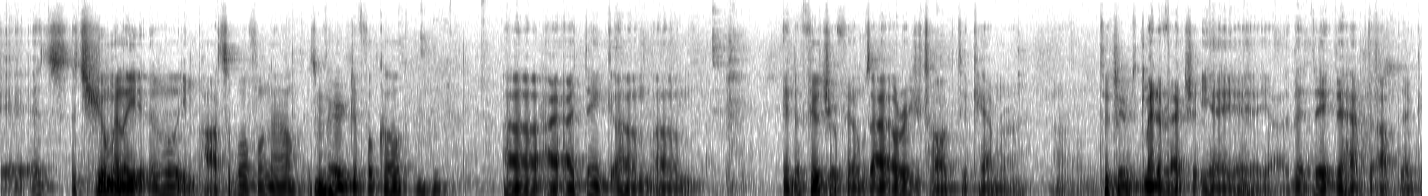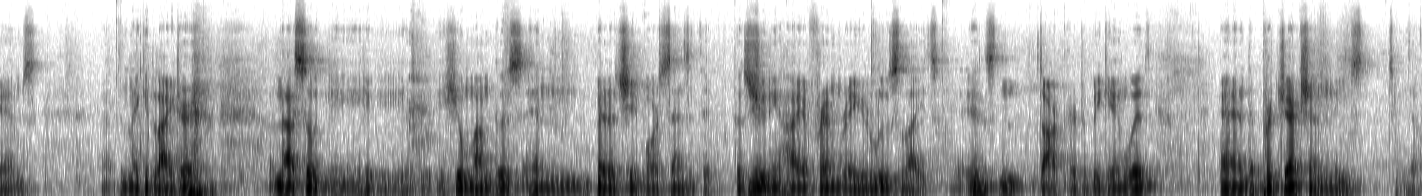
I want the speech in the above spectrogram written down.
it's it's humanly a little impossible for now. It's very Mhm. difficult. Mhm. Uh, I, I think um, um, in the future films, I already talked to camera um, To James Cameron. manufacturer. Yeah, yeah, yeah, yeah. They, they, they have to up their games uh, to make it lighter, not so hu- hu- humongous, and better cheap, more sensitive. Because Yeah. shooting higher frame rate, you lose light. It's n- darker to begin with, and the projection needs. To, you know,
